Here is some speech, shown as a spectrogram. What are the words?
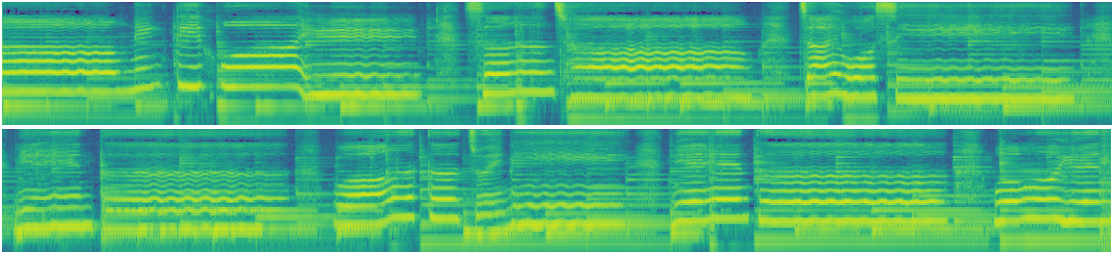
让你的话语深藏在我心念的，我的罪孽免得，我愿。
